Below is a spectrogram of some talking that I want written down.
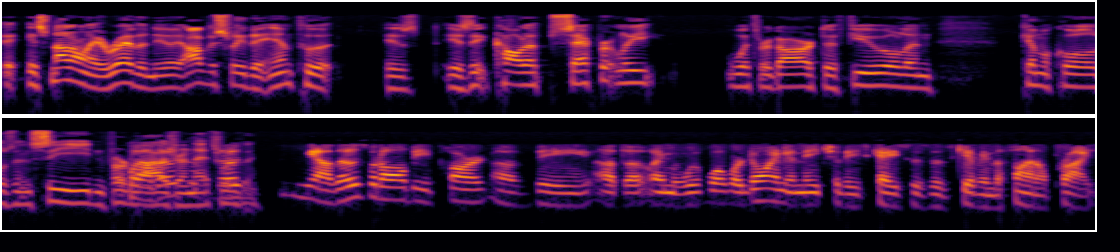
It's not only revenue. Obviously, the input is is it caught up separately with regard to fuel and chemicals and seed and fertilizer well, and that sort those, of thing? Yeah, those would all be part of the of the. I mean, what we're doing in each of these cases is giving the final price.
